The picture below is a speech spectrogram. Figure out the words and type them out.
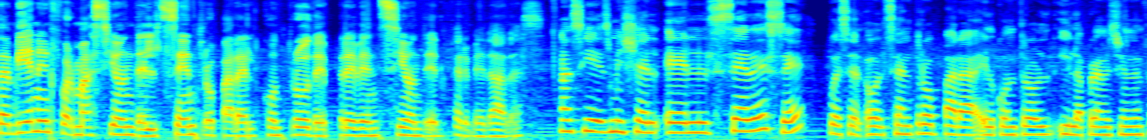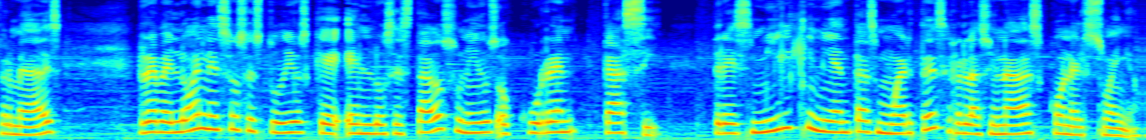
también información del Centro para el Control de Prevención de Enfermedades. Así es, Michelle. El CDC, pues el Centro para el Control y la Prevención de Enfermedades, reveló en esos estudios que en los Estados Unidos ocurren casi 3.500 muertes relacionadas con el sueño.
